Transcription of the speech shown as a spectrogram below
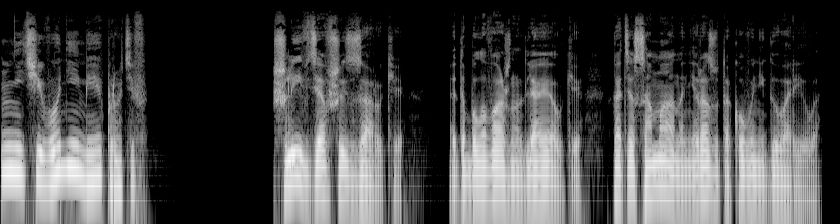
«Ничего не имею против». Шли, взявшись за руки. Это было важно для Элки, хотя сама она ни разу такого не говорила.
